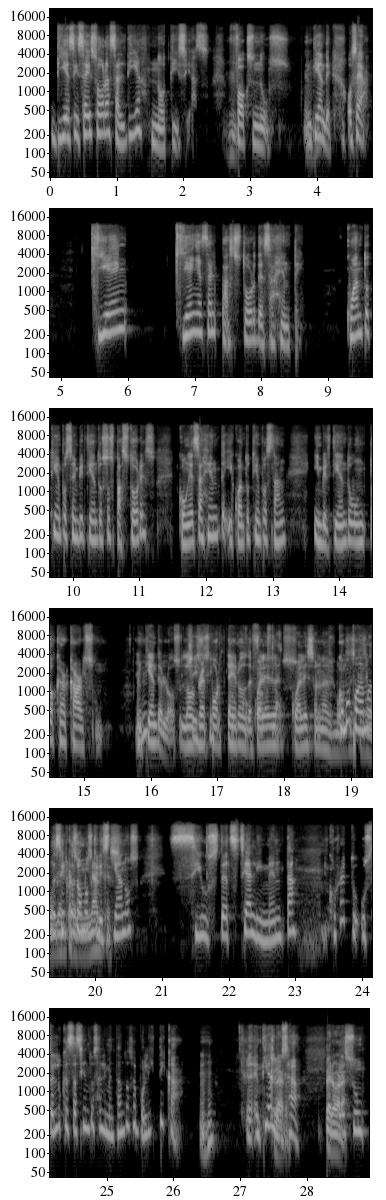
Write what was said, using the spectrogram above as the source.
16 horas al día noticias, Fox News, ¿entiende? O sea, ¿quién, ¿quién es el pastor de esa gente? ¿Cuánto tiempo están invirtiendo esos pastores con esa gente y cuánto tiempo están invirtiendo un Tucker Carlson? ¿Entiende? Los, los reporteros de Fox ¿Cuáles son las ¿Cómo podemos decir que somos cristianos si usted se alimenta? Correcto, usted lo que está haciendo es alimentándose política. ¿Entiende? O sea, Pero es un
